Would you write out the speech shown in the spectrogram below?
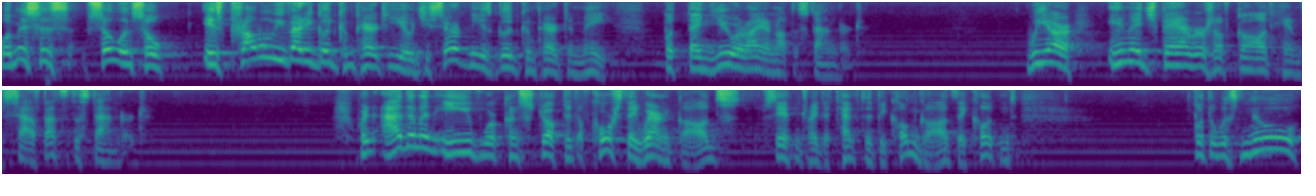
Well, Mrs. So and so is probably very good compared to you, and she certainly is good compared to me, but then you or I are not the standard. We are image bearers of God Himself. That's the standard. When Adam and Eve were constructed, of course they weren't gods. Satan tried to tempt them to become gods, they couldn't. But there was no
